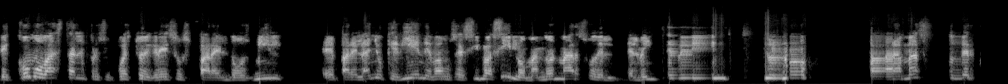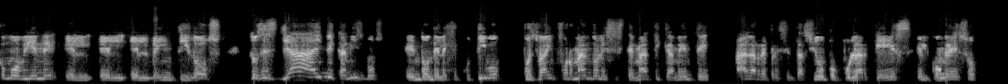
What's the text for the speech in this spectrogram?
de cómo va a estar el presupuesto de egresos para el 2000, eh, para el año que viene, vamos a decirlo así, lo mandó en marzo del, del 2021 para más ver cómo viene el, el, el 22. Entonces ya hay mecanismos en donde el Ejecutivo pues va informándole sistemáticamente a la representación popular que es el Congreso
